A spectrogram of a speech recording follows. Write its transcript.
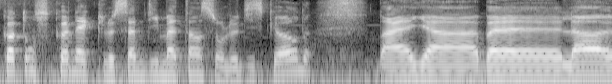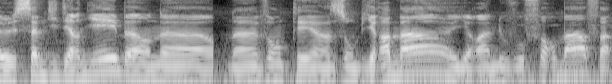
quand on se connecte le samedi matin sur le Discord, bah il y a bah, là le samedi dernier, bah, on a on a inventé un zombie-rama, il y aura un nouveau format. Enfin,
